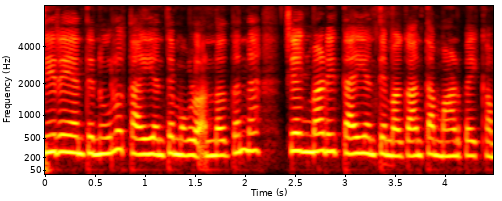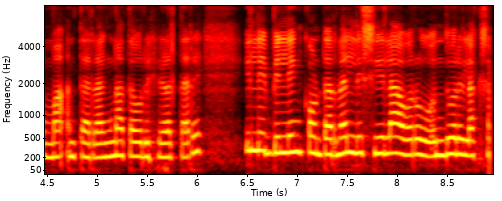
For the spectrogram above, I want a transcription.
ಸೀರೆಯಂತೆ ನೂಲು, ತಾಯಿಯಂತೆ ಮಗಳು ಅನ್ನೋದನ್ನು ಚೇಂಜ್ ಮಾಡಿ ತಾಯಿಯಂತೆ ಮಗ ಅಂತ ಮಾಡಬೇಕಮ್ಮ ಅಂತ ರಂಗನಾಥ್ ಅವರು ಹೇಳ್ತಾರೆ. ಇಲ್ಲಿ ಬಿಲ್ಲಿಂಗ್ ಕೌಂಟರ್ನಲ್ಲಿ ಶೀಲಾ ಅವರು ಒಂದೂವರೆ ಲಕ್ಷ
